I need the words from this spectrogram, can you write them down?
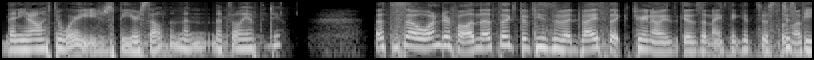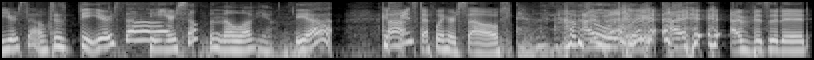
then you don't have to worry. You just be yourself, and then that's all you have to do. That's so wonderful, and that's like the piece of advice that Katrina always gives, and I think it's just the just most- be yourself. just be yourself. Be yourself, and they'll love you. yeah, Katrine's definitely herself. absolutely. I've, I, I visited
